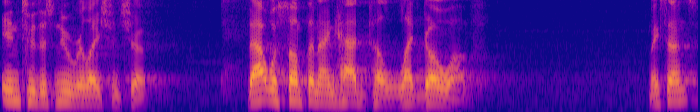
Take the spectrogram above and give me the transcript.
into this new relationship. That was something I had to let go of. Make sense?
